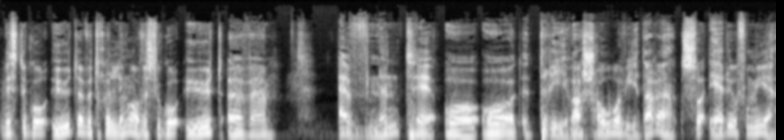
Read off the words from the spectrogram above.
hvis det går ut over tryllinga, hvis det går ut over evnen til å, å drive showet videre, så er det jo for mye.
